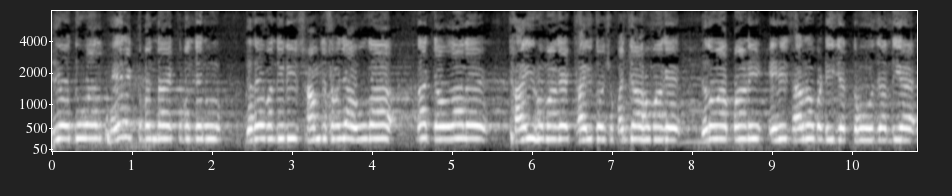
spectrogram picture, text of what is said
ਜੇ ਉਦੋਂ ਬਾਅਦ ਫੇਰ ਇੱਕ ਬੰਦਾ ਇੱਕ ਬੰਦੇ ਨੂੰ ਜਥੇਬੰਦੀ ਦੀ ਸਮਝ ਸਮਝਾਊਗਾ, ਤਾਂ 14 ਦੇ 28 ਹੋਵਾਂਗੇ 28 ਤੋਂ 56 ਹੋਵਾਂਗੇ। ਜਦੋਂ ਆਪਾਂ ਨੇ, ਇਹੀ ਸਾਰਿਆਂ ਨੂੰ ਵੱਡੀ ਜਿੱਤ ਹੋ ਜਾਂਦੀ ਹੈ,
